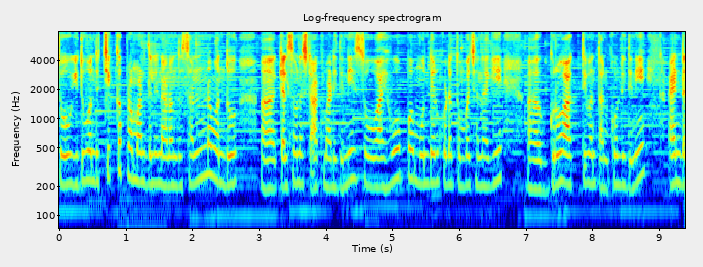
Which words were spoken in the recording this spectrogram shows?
ಸೊ ಇದು ಒಂದು ಚಿಕ್ಕ ಪ್ರಮಾಣದಲ್ಲಿ ನಾನೊಂದು ಸಣ್ಣ ಒಂದು ಕೆಲಸವನ್ನು ಸ್ಟಾರ್ಟ್ ಮಾಡಿದ್ದೀನಿ. ಸೊ ಐ ಹೋಪ್ ಮುಂದೆನೂ ಕೂಡ ತುಂಬ ಚೆನ್ನಾಗಿ ಗ್ರೋ ಆಗ್ತೀವಿ ಅಂತ ಅಂದ್ಕೊಂಡಿದ್ದೀನಿ ಆ್ಯಂಡ್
